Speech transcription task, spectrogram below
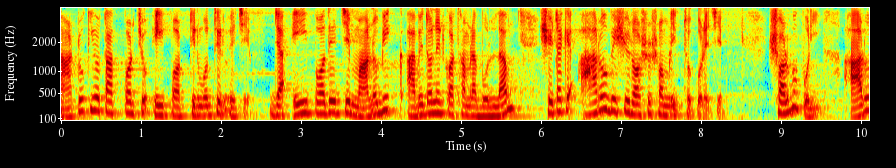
নাটকীয় তাৎপর্য এই পদটির মধ্যে রয়েছে, যা এই পদের যে মানবিক আবেদনের কথা আমরা বললাম, সেটাকে আরও বেশি রস সমৃদ্ধ করেছে। সর্বোপরি, আরও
